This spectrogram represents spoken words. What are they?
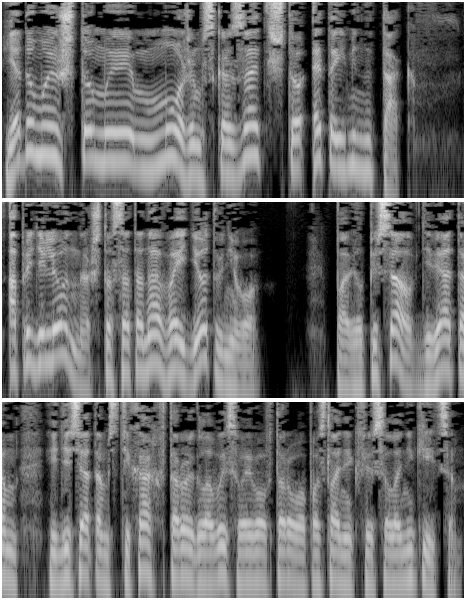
Я думаю, что мы можем сказать, что это именно так. Определенно, что сатана войдет в него. Павел писал в девятом и десятом стихах второй главы своего второго послания к фессалоникийцам.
